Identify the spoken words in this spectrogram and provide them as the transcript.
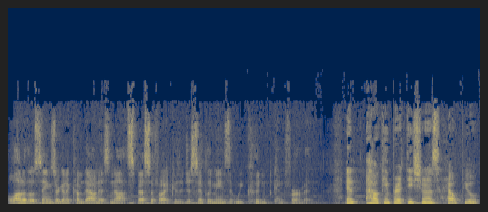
A lot of those things are going to come down as not specified because it just simply means that we couldn't confirm it. And how can practitioners help you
